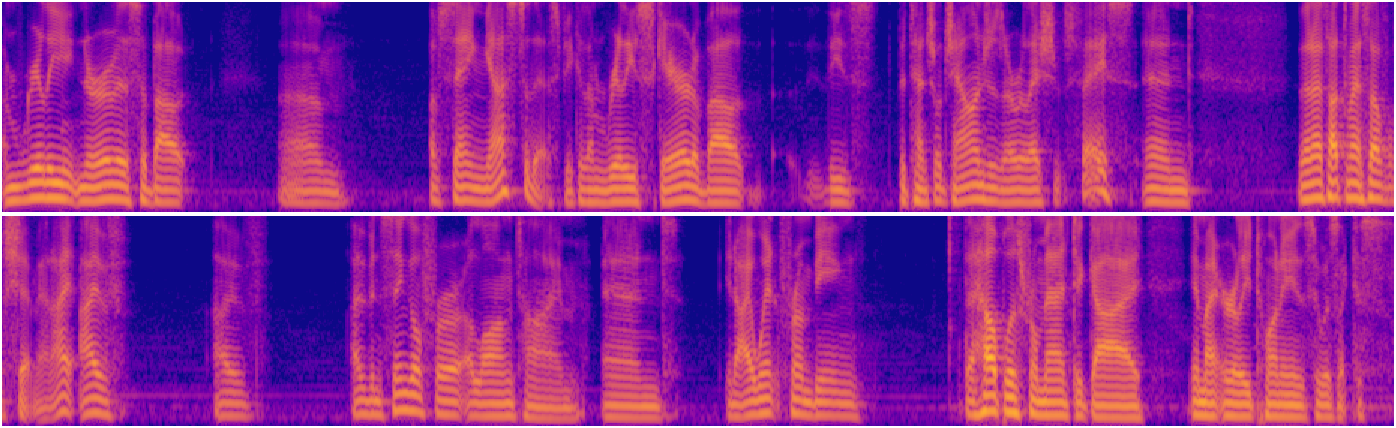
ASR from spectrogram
I'm really nervous about, um, of saying yes to this because I'm really scared about these potential challenges our relationships face. And then I thought to myself, well, shit, man, I, I've, I've, I've been single for a long time, and you know, I went from being the helpless romantic guy in my early twenties who was like this.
